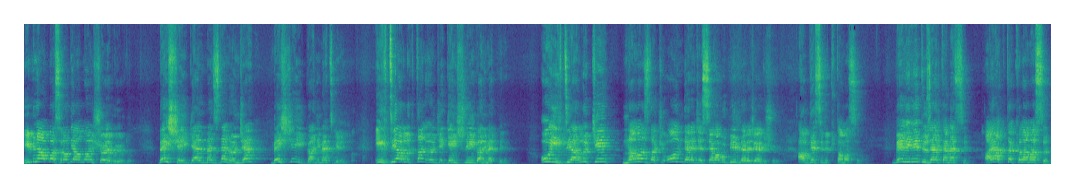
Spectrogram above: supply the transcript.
İbn Abbas radıyallahu anh şöyle buyurdu. Beş şey gelmezden önce beş şeyi ganimet bilin. İhtiyarlıktan önce gençliği ganimet bilin. O ihtiyarlık ki namazdaki 10 derece sevabı 1 dereceye düşürür. Abdestini tutamazsın. Belini düzeltemezsin. Ayakta kılamazsın.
